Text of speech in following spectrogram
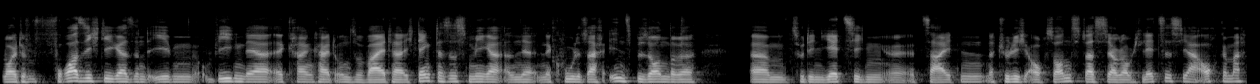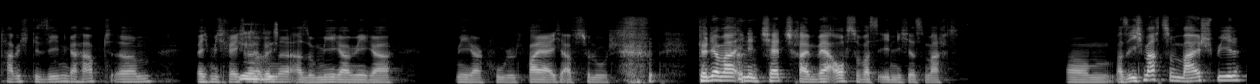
Leute vorsichtiger sind eben wegen der äh, Krankheit und so weiter. Ich denke, das ist mega eine, eine coole Sache, insbesondere ähm, zu den jetzigen äh, Zeiten. Natürlich auch sonst, das ja, glaube ich, letztes Jahr auch gemacht, habe ich gesehen gehabt, ähm, wenn ich mich recht ja, erinnere. Richtig. Also mega, mega, mega cool. Feiere ich absolut. Könnt ihr mal in den Chat schreiben, wer auch sowas ähnliches macht. Ähm, also ich mache zum Beispiel,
